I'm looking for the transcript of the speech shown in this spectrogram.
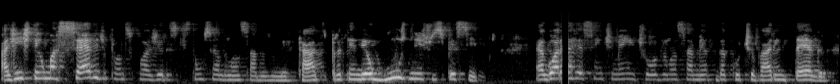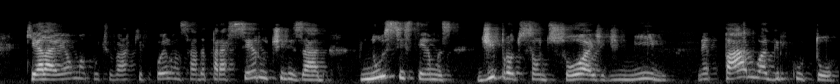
A gente tem uma série de plantas forrageiras que estão sendo lançadas no mercado para atender alguns nichos específicos. Agora, recentemente, houve o lançamento da Cultivar Integra, que ela é uma cultivar que foi lançada para ser utilizada nos sistemas de produção de soja, de milho, né, para o agricultor.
